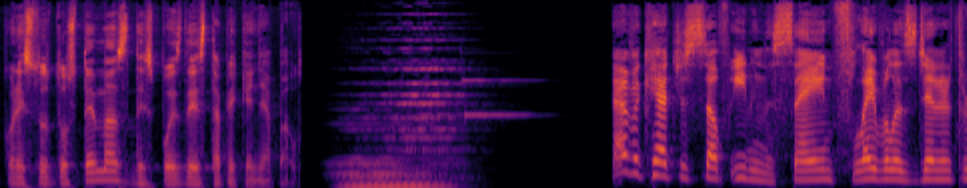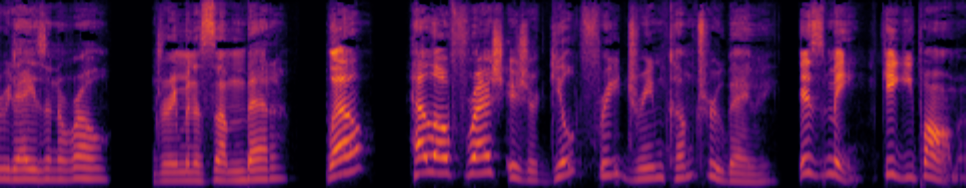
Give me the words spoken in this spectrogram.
con estos dos temas después de esta pequeña pausa. Ever catch yourself eating the same flavorless dinner three days in a row? Dreaming of something better? Well, HelloFresh is your guilt-free dream come true, baby. It's me, Kiki Palmer.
